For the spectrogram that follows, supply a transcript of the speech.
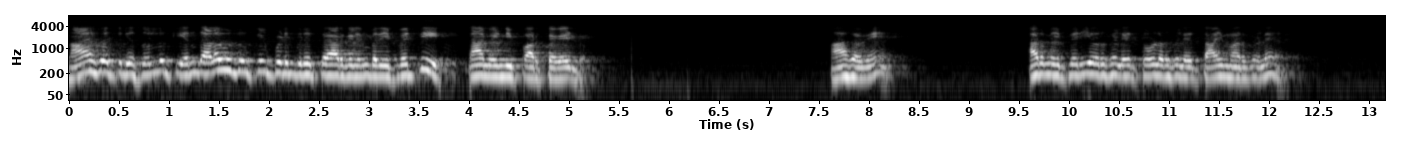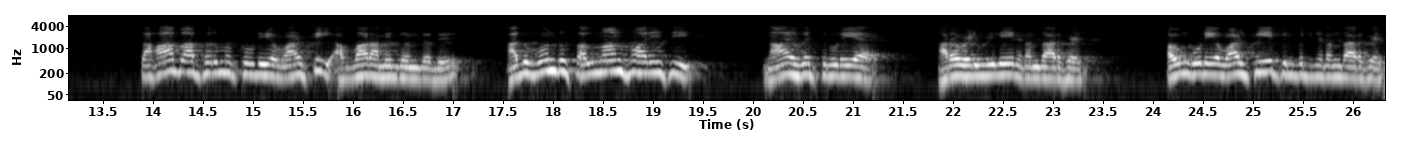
நாயகத்துடைய சொல்லுக்கு எந்த அளவுக்கு கீழ்ப்படிந்திருக்கிறார்கள் என்பதை பற்றி நாம் எண்ணி பார்க்க வேண்டும். ஆகவே அருமை பெரியோர்களே தோழர்களே தாய்மார்களே சஹாபா பெருமக்களுடைய வாழ்க்கை அவ்வாறு அமைந்திருந்தது. அதுபோன்று சல்மான் பாரிசி நாயகத்தினுடைய அறவழியிலே நடந்தார்கள். அவங்களுடைய வாழ்க்கையை பின்பற்றி நடந்தார்கள்.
